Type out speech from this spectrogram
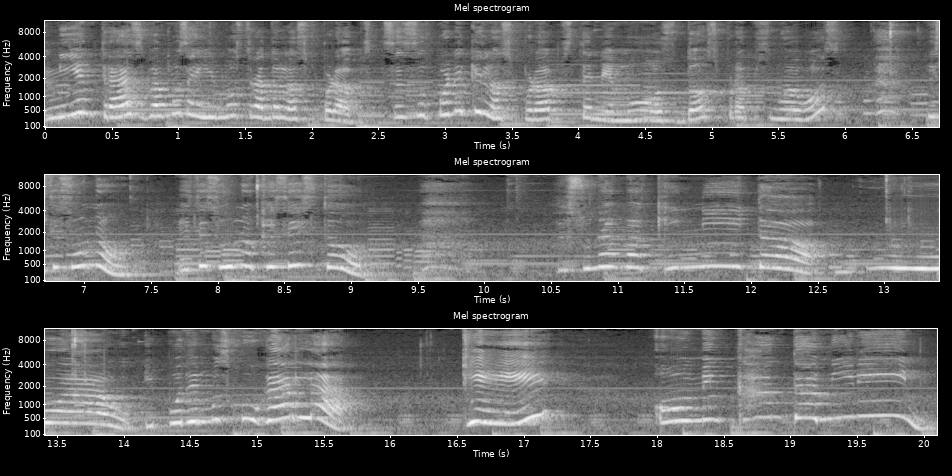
Mientras vamos a ir mostrando los props. Se supone que en los props tenemos dos props nuevos. Este es uno. ¿Qué es esto? Es una maquinita. ¡Wow! Y podemos jugarla. ¿Qué? ¡Oh, me encanta! ¡Miren!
